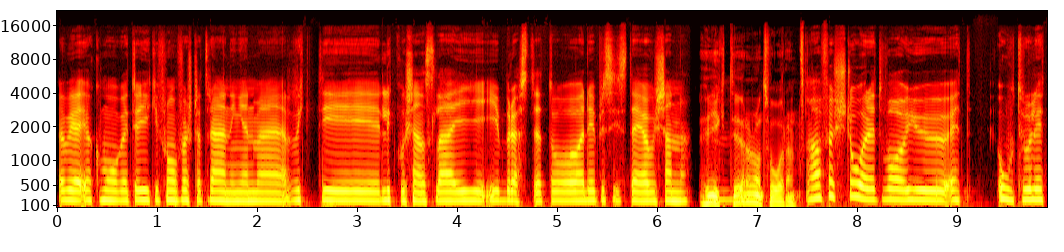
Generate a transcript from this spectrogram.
jag, vet, jag kommer ihåg att jag gick ifrån första träningen med riktig lyckokänsla i, i bröstet och det är precis det jag vill känna. Hur gick det under de två åren? Ja, första året var ju ett otroligt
